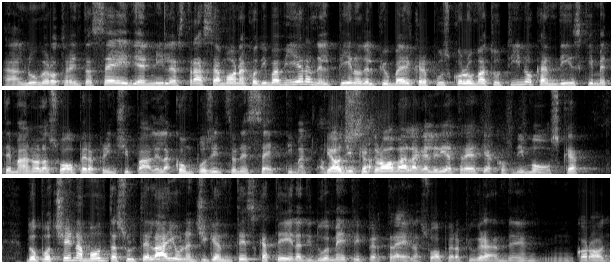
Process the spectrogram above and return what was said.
al numero 36 di Millerstrasse a Monaco di Baviera, nel pieno del più bel crepuscolo mattutino, Kandinsky mette mano alla sua opera principale, la composizione settima, che A oggi Mosca. si trova alla Galleria Tretiakov di Mosca. Dopo cena monta sul telaio una gigantesca tela di due metri per tre, la sua opera più grande ancora oggi.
